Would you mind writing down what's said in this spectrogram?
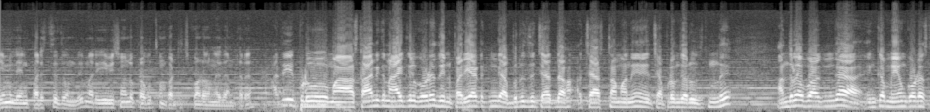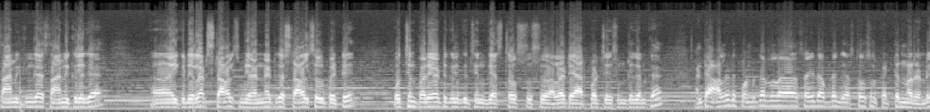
ఏమీ లేని పరిస్థితి ఉంది. మరి ఈ విషయంలో ప్రభుత్వం పట్టించుకోవడం లేదంటారా? అది ఇప్పుడు మా స్థానిక నాయకులు కూడా దీన్ని పర్యాటకంగా అభివృద్ధి చేద్దాం చేస్తామని చెప్పడం జరుగుతుంది. అందులో భాగంగా ఇంకా మేము కూడా స్థానికంగా స్థానికులుగా ఇక్కడ ఇలాంటి స్టాల్స్ మీరు అన్నట్టుగా స్టాల్స్ పెట్టి వచ్చిన పర్యాటకులకి చిన్న గెస్ట్ హౌసెస్ అలాంటి ఏర్పాటు చేసి ఉంటే కనుక అంటే ఆల్రెడీ కొండకర్ల సైడ్ అప్పుడే గెస్ట్ హౌస్లు కట్టున్నారండి.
